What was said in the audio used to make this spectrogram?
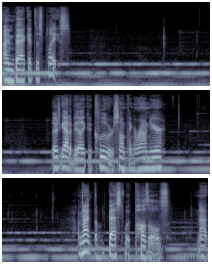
I'm back at this place. There's got to be like a clue or something around here. I'm not the best with puzzles. Not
